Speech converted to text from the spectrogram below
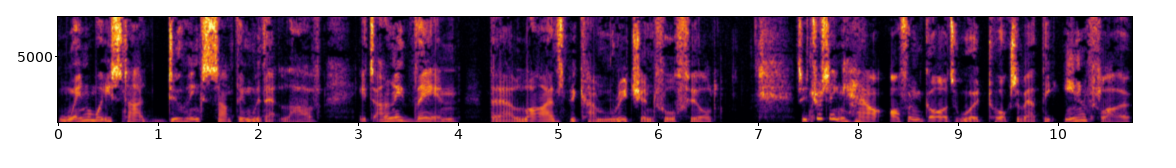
when we start doing something with that love, it's only then that our lives become rich and fulfilled. It's interesting how often God's Word talks about the inflow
